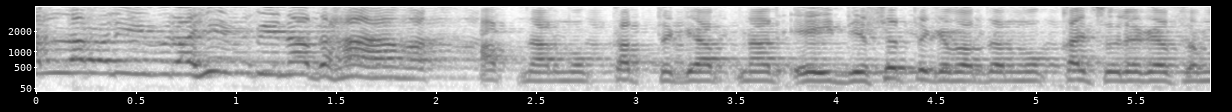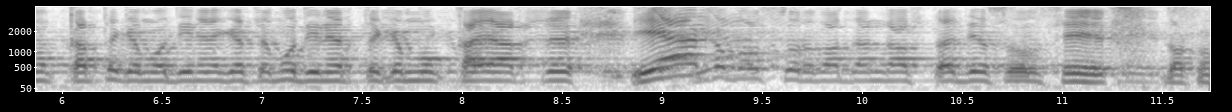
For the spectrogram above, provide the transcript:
আল্লাহর আলী ইব্রাহিম বিন আদহাম, আপনার মক্কার থেকে আপনার এই দেশের থেকে বাজার মক্কায় চলে গেছে, মক্কার থেকে মদিনায় গেছে, মদিনার থেকে মক্কায় আসছে। এক বছর বাজার রাস্তা দিয়ে চলছে, যখন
